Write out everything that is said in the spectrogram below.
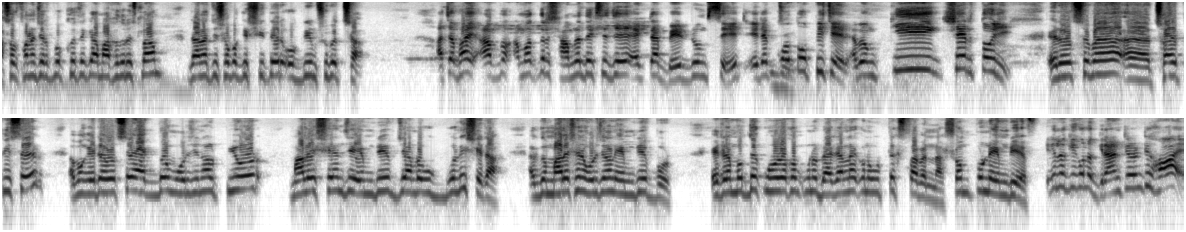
আসল ফার্নিচার পক্ষ থেকে মাহমুদুল ইসলাম। জানাচ্ছি সবাইকে শীতের অগ্রিম শুভেচ্ছা। আচ্ছা ভাই আমাদের সামনে দেখছি যে একটা বেডরুম সেট এটা কত পিচের এবং কিসের তৈরি? এটা হচ্ছে ভাইয়া ছয় পিসের এবং এটা হচ্ছে একদম অরিজিনাল পিওর মালয়েশিয়ান যে এমডিএফ যে আমরা উক বলি সেটা। একদম মালয়েশিয়ান অরিজিনাল এমডিএফ বোর্ড এটার মধ্যে কোনো রকম কোনো বেজাল নাই কোনো উটেক্স পাবেন না। সম্পূর্ণ এমডিএফ এগুলো কি কোনো গ্যারান্টি হয়?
